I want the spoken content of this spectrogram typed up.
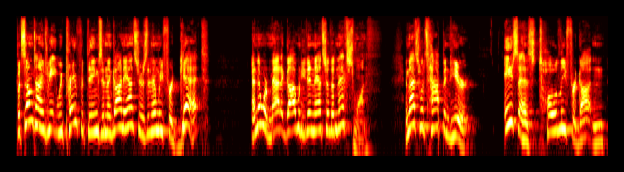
But sometimes we, we pray for things and then God answers and then we forget. And then we're mad at God when He didn't answer the next one. And that's what's happened here. Asa has totally forgotten,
